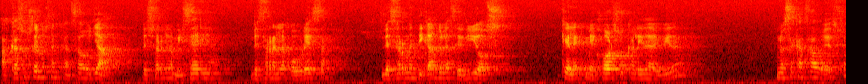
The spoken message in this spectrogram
¿Acaso ustedes no están cansados ya de estar en la miseria, de estar en la pobreza, de estar mendigándole a Dios que le mejor su calidad de vida? ¿No está cansado de esto?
